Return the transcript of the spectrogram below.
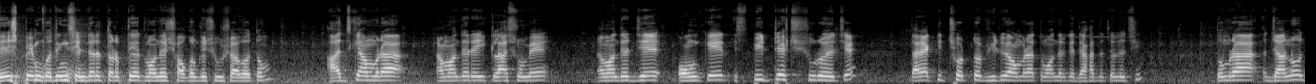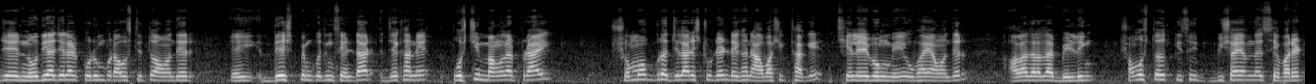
দেশপ্রেম কোচিং সেন্টারের তরফ থেকে তোমাদের সকলকে সুস্বাগতম। আজকে আমরা আমাদের এই ক্লাসরুমে আমাদের যে অঙ্কের স্পিড টেস্ট শুরু হয়েছে, তার একটি ছোট্ট ভিডিও আমরা তোমাদেরকে দেখাতে চলেছি। তোমরা জানো যে নদিয়া জেলার করিমপুর অবস্থিত আমাদের এই দেশপ্রেম কোচিং সেন্টার, যেখানে পশ্চিম বাংলার প্রায় সমগ্র জেলার স্টুডেন্ট এখানে আবাসিক থাকে, ছেলে এবং মেয়ে, উভয় আমাদের আলাদা আলাদা বিল্ডিং, সমস্ত কিছু বিষয় আমাদের সেপারেট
